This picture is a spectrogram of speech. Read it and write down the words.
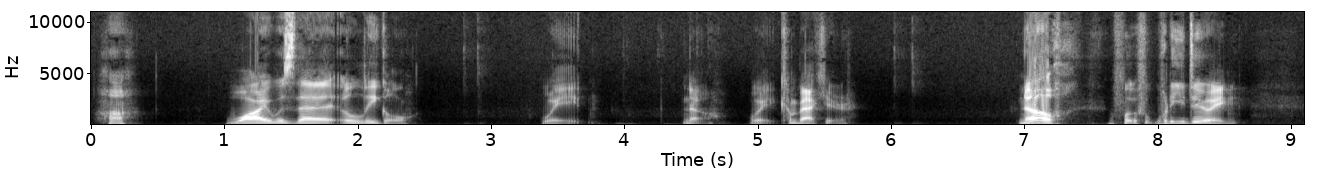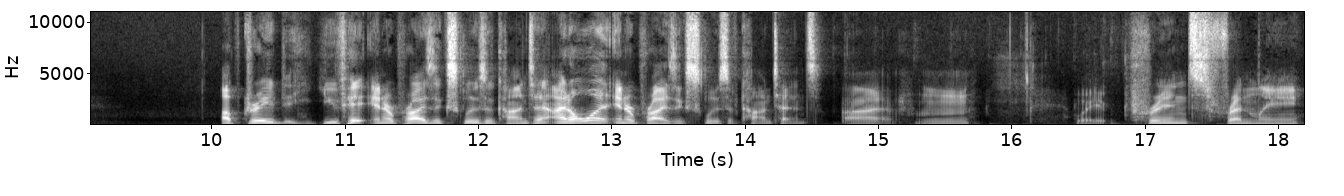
Huh. Why was that illegal? Wait. No. Wait, come back here. No. what are you doing? Upgrade. You've hit enterprise exclusive content. I don't want enterprise exclusive content. Uh, mm, wait. Prince friendly.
